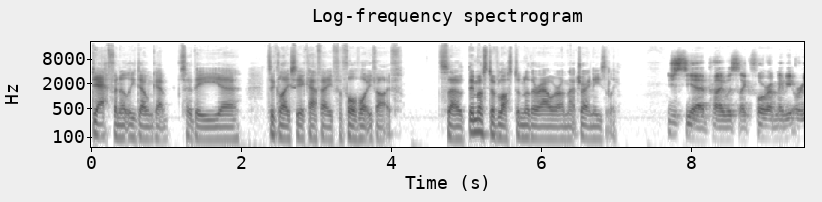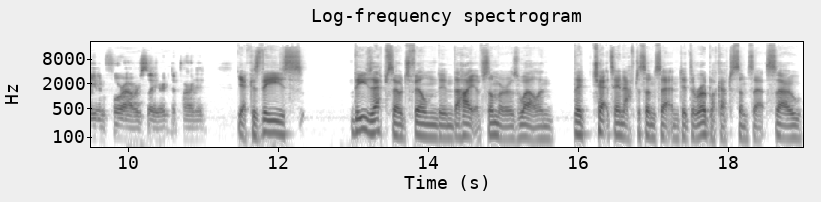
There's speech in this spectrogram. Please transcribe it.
definitely don't get to the uh, to Glacier Cafe for 4.45. So they must have lost another hour on that train easily. Just, yeah, it probably was like four, maybe, or even four hours later it departed. Yeah, because these these episodes filmed in the height of summer as well, and they checked in after sunset and did the roadblock after sunset. So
